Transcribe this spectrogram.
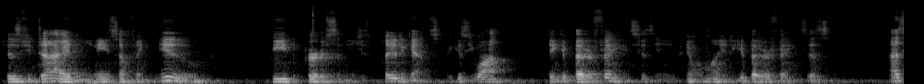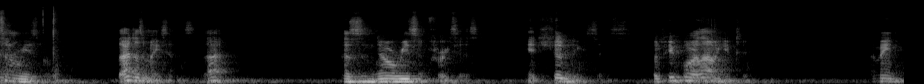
because you died and you need something new to beat the person you just played against because you want to get better things because you need to pay more money to get better things. It's, that's unreasonable. That doesn't make sense. That has no reason for existing. It shouldn't exist. But people are allowing it to. I mean,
